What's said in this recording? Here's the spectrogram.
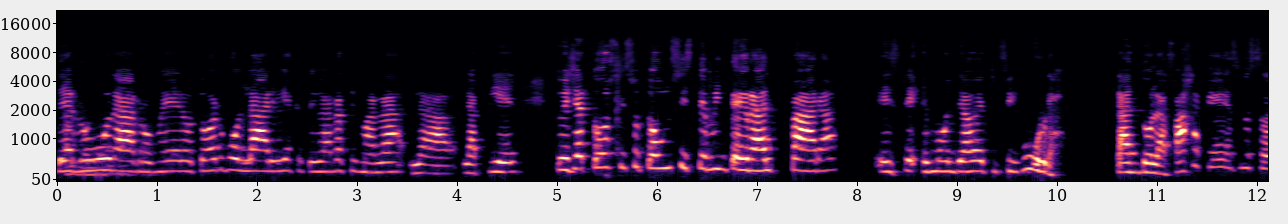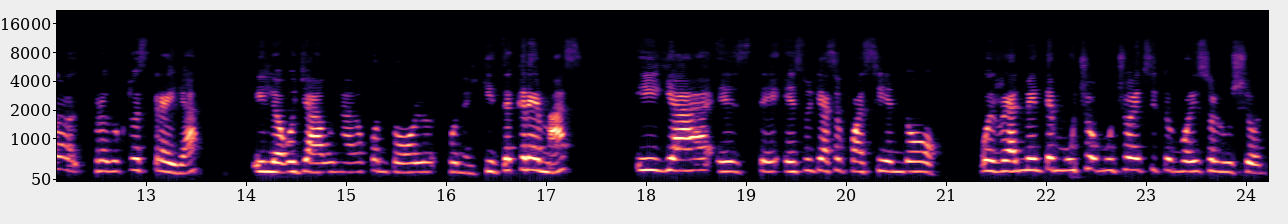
de ruda, romero, todo herbolaria que te iba a reafirmar la, la, la, piel. Entonces ya todo se hizo todo un sistema integral para este, el moldeado de tu figura. Tanto la faja, que es nuestro producto estrella, y luego ya unado con todo, lo, con el kit de cremas, y ya este, eso ya se fue haciendo pues realmente mucho, mucho éxito en Body Solution.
